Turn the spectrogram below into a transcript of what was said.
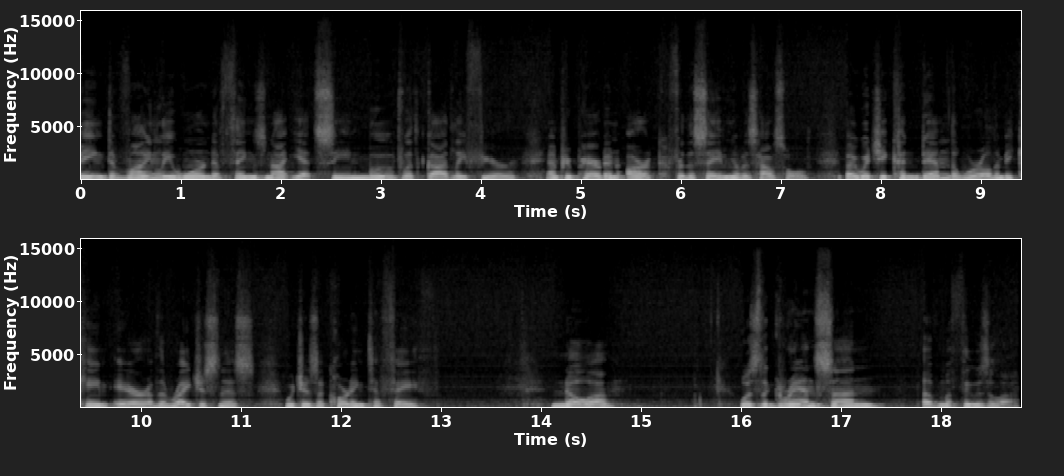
being divinely warned of things not yet seen, moved with godly fear, and prepared an ark for the saving of his household by which he condemned the world and became heir of the righteousness which is according to faith. Noah was the grandson of Methuselah.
